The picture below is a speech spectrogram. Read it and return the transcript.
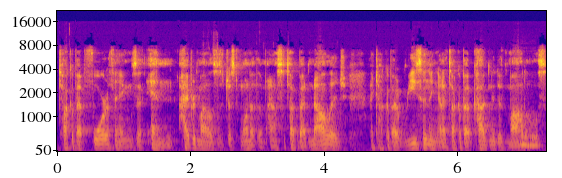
talk about four things, and hybrid models is just one of them. I also talk about knowledge, I talk about reasoning, and I talk about cognitive models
